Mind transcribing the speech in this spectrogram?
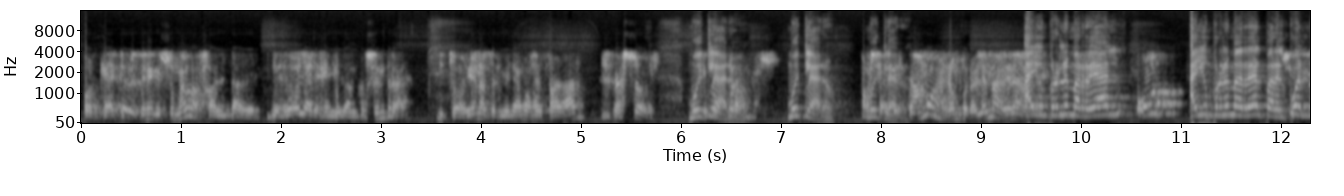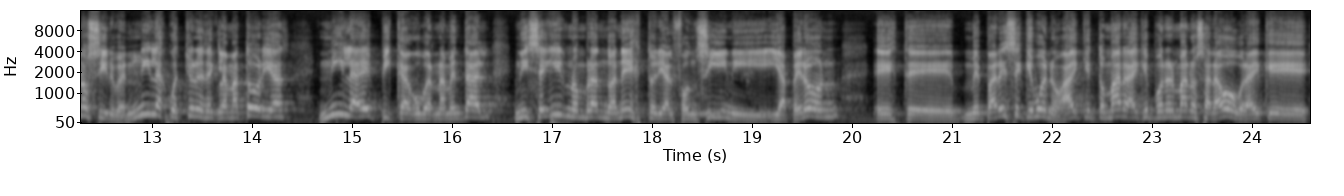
porque a esto le tiene que sumar la falta de, dólares en el Banco Central. Y todavía no terminamos de pagar el gasoil. Muy claro, muy claro. Muy claro. Estamos en un problema grave. Hay un problema real. Hay un problema real para el cual no sirven ni las cuestiones declamatorias, ni la épica gubernamental, ni seguir nombrando a Néstor y a Alfonsín y, a Perón. Este, me parece que bueno, hay que tomar, hay que poner manos a la obra, hay que,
